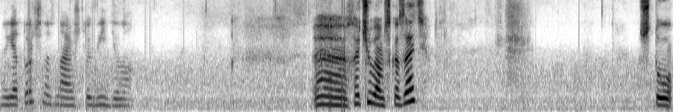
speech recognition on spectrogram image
но я точно знаю, что видела. Э, хочу вам сказать, что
